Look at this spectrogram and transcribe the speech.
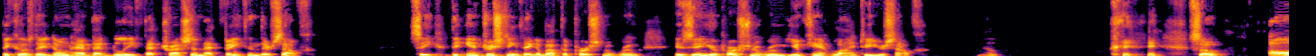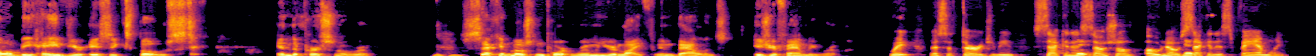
because they don't have that belief that trust and that faith in their self See, the interesting thing about the personal room is in your personal room, you can't lie to yourself. Nope. so all behavior is exposed in the personal room. Mm-hmm. Second most important room in your life in balance is your family room. Wait, that's the third, you mean? Second is no. social? Oh, no, no, second is family.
